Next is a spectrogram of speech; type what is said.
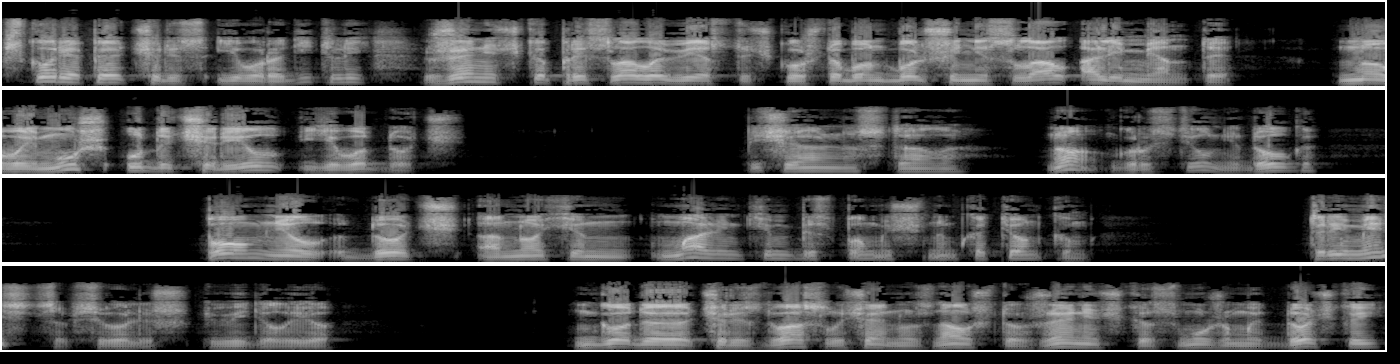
Вскоре опять через его родителей Женечка прислала весточку, чтобы он больше не слал алименты. Новый муж удочерил его дочь. Печально стало, но грустил недолго. Помнил дочь Анохин маленьким беспомощным котенком. Три месяца всего лишь видел ее. Года через два случайно узнал, что Женечка с мужем и дочкой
